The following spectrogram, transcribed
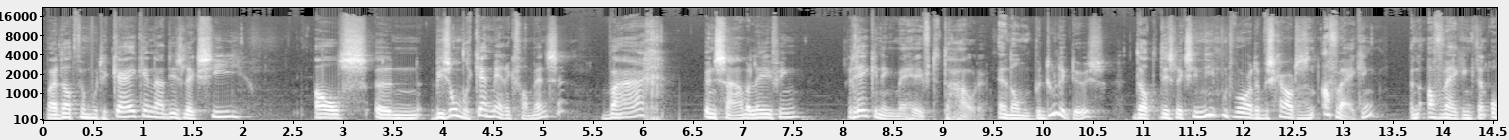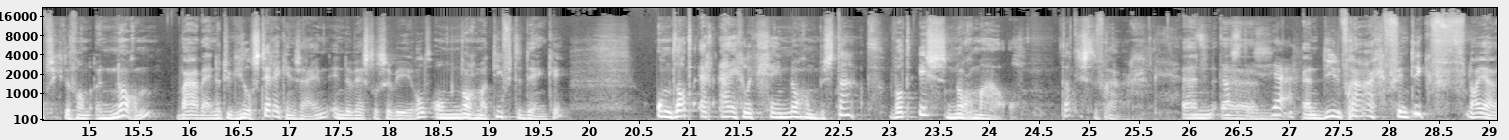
maar dat we moeten kijken naar dyslexie als een bijzonder kenmerk van mensen, waar een samenleving rekening mee heeft te houden. En dan bedoel ik dus dat dyslexie niet moet worden beschouwd als een afwijking, een afwijking ten opzichte van een norm, waar wij natuurlijk heel sterk in zijn in de westerse wereld om normatief te denken. Omdat er eigenlijk geen norm bestaat. Wat is normaal? Dat is de vraag. En, Fantastisch, eh, ja. en die vraag vind ik, nou ja,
